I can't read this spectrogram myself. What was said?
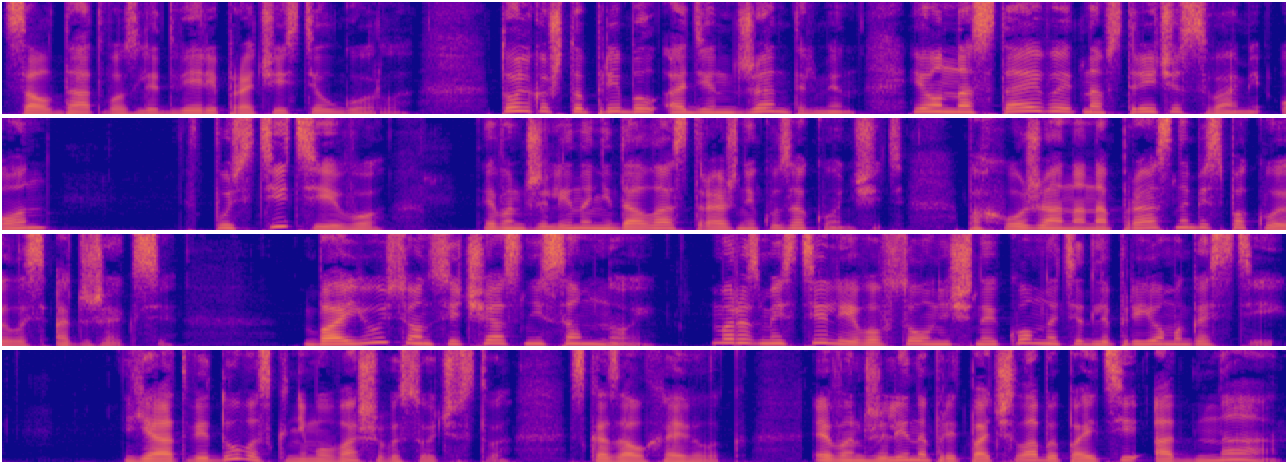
Солдат возле двери прочистил горло. «Только что прибыл один джентльмен, и он настаивает на встрече с вами. Он...» «Впустите его!» Эванжелина не дала стражнику закончить. Похоже, она напрасно беспокоилась о Джексе. «Боюсь, он сейчас не со мной. Мы разместили его в солнечной комнате для приема гостей». «Я отведу вас к нему, ваше высочество», — сказал Хевилок. Эванжелина предпочла бы пойти одна,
